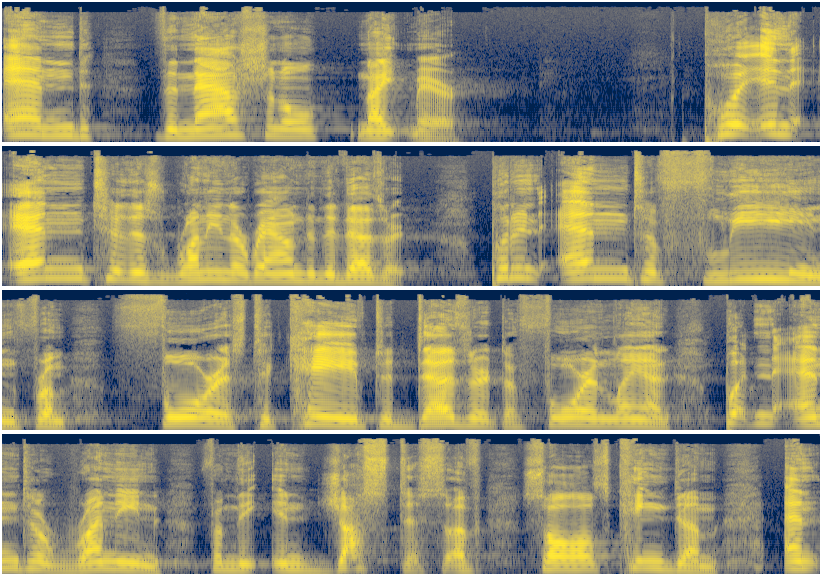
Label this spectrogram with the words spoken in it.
end the national nightmare. Put an end to this running around in the desert. Put an end to fleeing from forest to cave to desert to foreign land. Put an end to running from the injustice of Saul's kingdom and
